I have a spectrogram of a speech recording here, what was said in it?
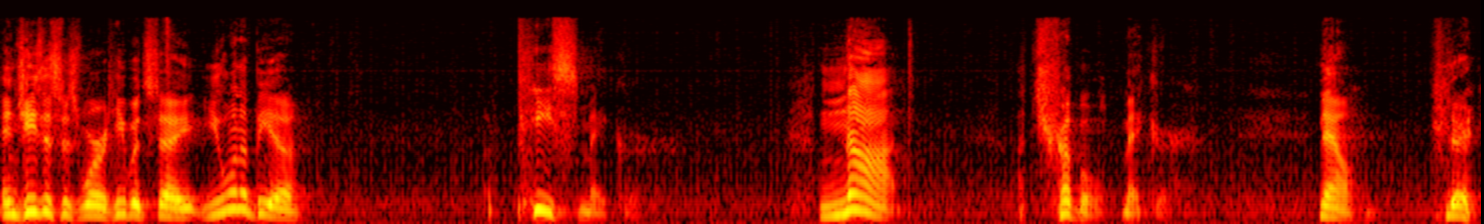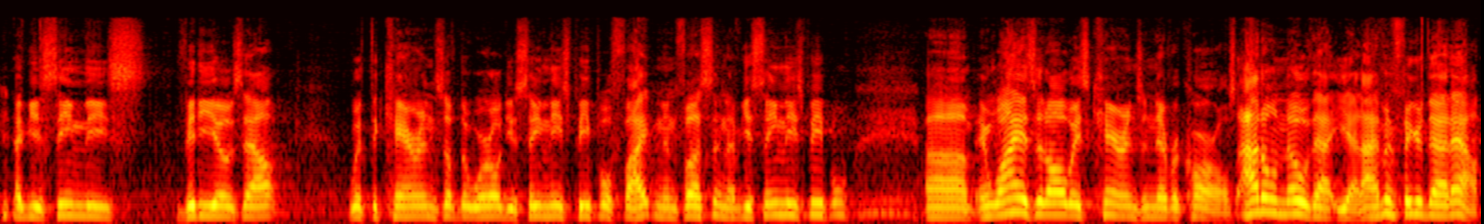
In Jesus' word, he would say, You want to be a, a peacemaker, not a troublemaker. Now, have you seen these videos out with the Karens of the world? You've seen these people fighting and fussing? Have you seen these people? Um, and why is it always Karens and never Carls? I don't know that yet. I haven't figured that out.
